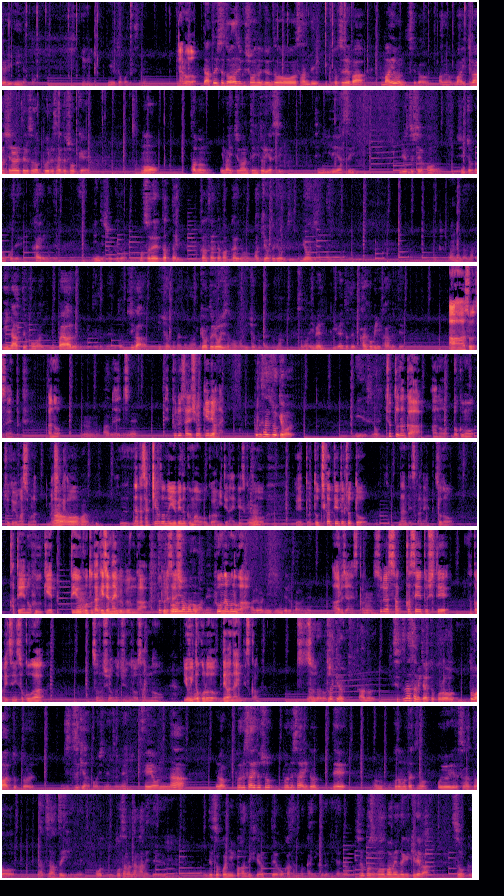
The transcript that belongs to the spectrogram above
よりいいなうん。というところですね。なるほど。であと一つ同じく小野純三さんでいくとすれば迷うんですけどあの、まあ、一番知られてるそのプールサイド承継も多分今一番手に取りやすい手に入れやすい流通してる本新潮文庫で買えるのでいいんでしょうけど、まあ、それだったり復刊されたばっかりの秋元良二良二だったりあなんだろうないいなっていう本はいっぱいあるんですけどね。どっちが印象深いかな？京都領事の方が印象深いかな？そのイベントイベントで開放日に絡めて。ああそうですね。あのうんあるんですね。プール最小系ではない。プールサイズ条件もいいですよ。ちょっとなんかあの僕もちょっと読ませてもらいましたけどはいんなんか先ほどの「ゆべの熊」は僕は見てないんですけど、うん。えっとどっちかっていうとちょっとなんですかねその家庭の風景っていうことだけじゃない部分が、ちょっとプール最小不穏なものがね不穏なものがあれはにじんでるからね。あるじゃないですか、うん。それは作家性としてなんか別にそこがその正野純三さんの良いところではないんですか？なんだろうそさっきのあの切なさみたいなところとはちょっと地続きなのかもしれないですよね。平穏な要はプールサイドショプールサイドでうん子供たちの泳いでる姿を夏の暑い日にねおお父さんが眺めてる。うん。でそこにご飯できたよってお母さんが迎えに来るみたいな。それこそその場面だけ切ればすごく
